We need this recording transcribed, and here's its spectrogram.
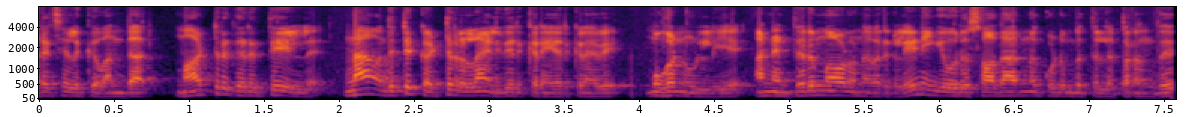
அரசியலுக்கு வந்தார். மாற்று கருத்தே இல்லை. நான் வந்துட்டு கட்டுரெல்லாம் எழுதியிருக்கிறேன் ஏற்கனவே முகநூல்லையே அண்ணன் திருமாவளவன் அவர்களே நீங்க ஒரு சாதாரண குடும்பத்தில் பிறந்து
